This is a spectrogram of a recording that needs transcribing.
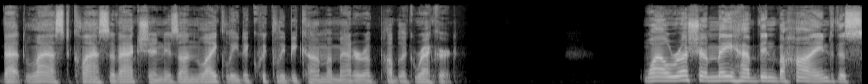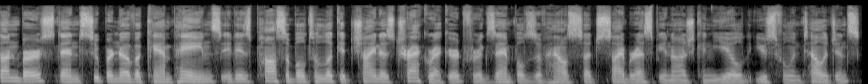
That last class of action is unlikely to quickly become a matter of public record. While Russia may have been behind the Sunburst and Supernova campaigns, it is possible to look at China's track record for examples of how such cyber espionage can yield useful intelligence.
